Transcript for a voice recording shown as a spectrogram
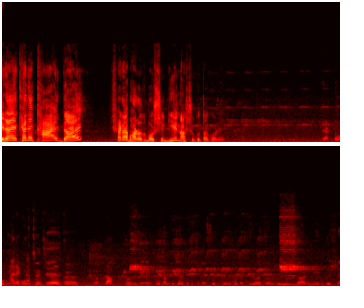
এরা এখানে খায়, দায়, সারা ভারতবর্ষে গিয়ে নাশকতা করে। একটা অভিযোগ উঠছে যে প্রাক্তন যিনি প্রধান বিচারপতি ছিলেন সুপ্রিম কোর্টের ডিওয়াই চন্দ্রচূড় তার নির্দেশে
